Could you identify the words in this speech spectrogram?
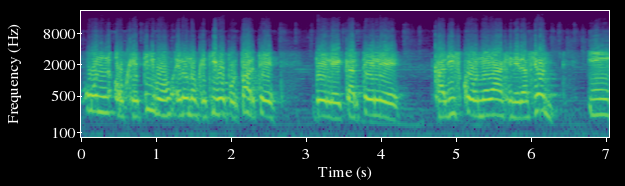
un objetivo, era un objetivo por parte del cartel eh, Jalisco Nueva Generación. y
